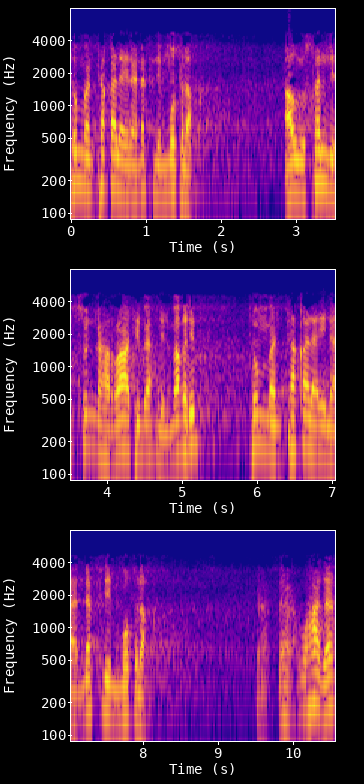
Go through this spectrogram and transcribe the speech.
ثم انتقل إلى نفل مطلق أو يصلي السنة الراتبة للمغرب ثم انتقل إلى نفل مطلق. وهذا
